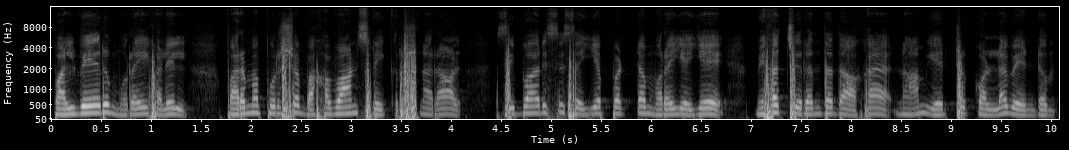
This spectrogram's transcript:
பல்வேறு முறைகளில் பரமபுருஷ பகவான் ஸ்ரீ கிருஷ்ணரால் சிபாரிசு செய்யப்பட்ட முறையையே மிகச்சிறந்ததாக நாம் ஏற்றுக்கொள்ள வேண்டும்.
